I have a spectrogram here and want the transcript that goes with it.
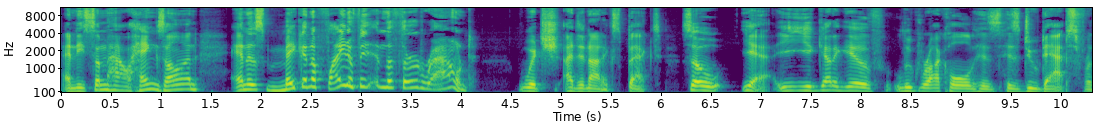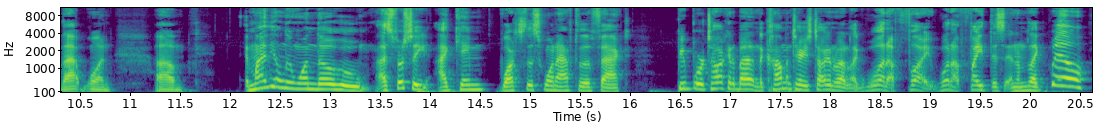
And he somehow hangs on and is making a fight of it in the third round, which I did not expect. So yeah, you, you got to give Luke Rockhold his his due daps for that one. Um, am I the only one though who, especially I came watched this one after the fact. People were talking about it in the commentaries, talking about it, like what a fight, what a fight this, and I'm like, well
